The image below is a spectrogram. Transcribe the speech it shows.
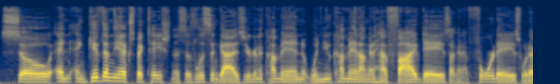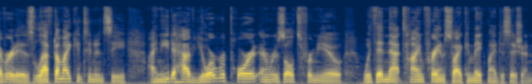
So, and, and give them the expectation that says, listen, guys, you're going to come in. When you come in, I'm going to have five days, I'm going to have four days, whatever it is, left on my contingency. I need to have your report and results from you within that time frame so I can make my decision.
